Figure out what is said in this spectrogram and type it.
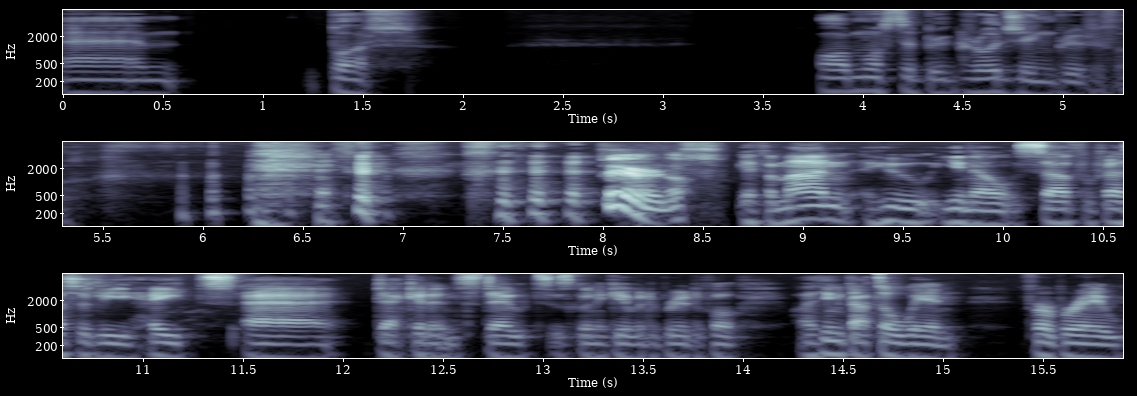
Um, but almost a begrudging beautiful. Fair enough. if a man who you know self-professedly hates uh, decadent stouts is going to give it a beautiful, I think that's a win for Brú.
